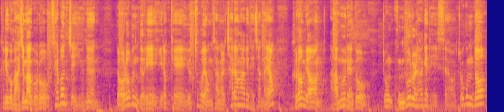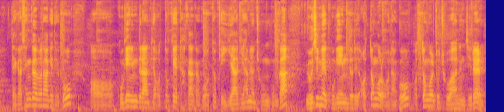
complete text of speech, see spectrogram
그리고 마지막으로 세 번째 이유는 여러분들이 이렇게 유튜브 영상을 촬영하게 되잖아요. 그러면 아무래도 좀 공부를 하게 돼 있어요. 조금 더 내가 생각을 하게 되고 어, 고객님들한테 어떻게 다가가고 어떻게 이야기하면 좋은 건가? 요즘에 고객님들이 어떤 걸 원하고 어떤 걸 더 좋아하는지를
